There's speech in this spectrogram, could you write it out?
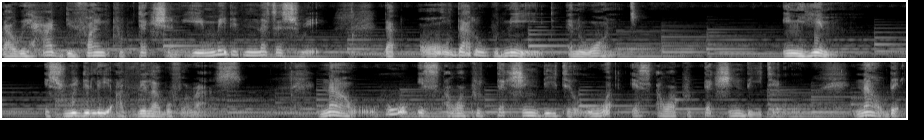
that we had divine protection. He made it necessary that all that we need and want in Him is readily available for us. Now, who is our protection detail? What is our protection detail? Now, the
